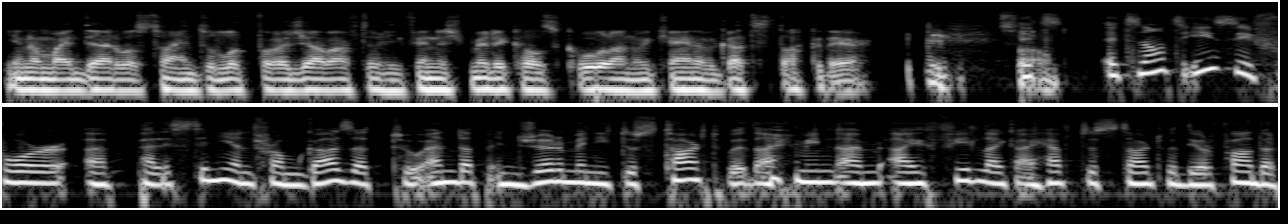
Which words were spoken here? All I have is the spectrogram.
you know, my dad was trying to look for a job after he finished medical school and we kind of got stuck there. so it's, it's not easy for a Palestinian from Gaza to end up in Germany to start with. I mean, I'm, I feel like I have to start with your father.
